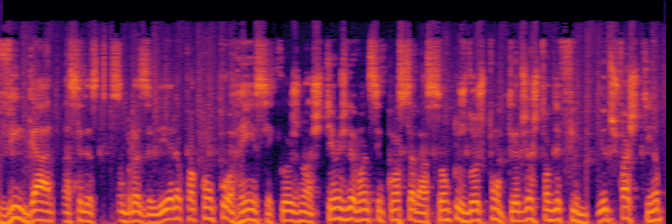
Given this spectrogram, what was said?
vingar na seleção brasileira com a concorrência que hoje nós temos, levando-se em consideração que os dois ponteiros já estão definidos faz tempo,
